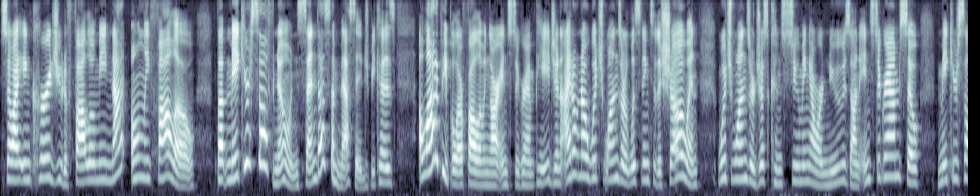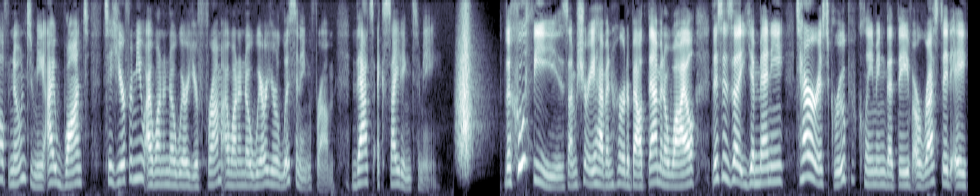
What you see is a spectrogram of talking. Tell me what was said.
So I encourage you to follow me, not only follow, but make yourself known. Send us a message because a lot of people are following our Instagram page, and I don't know which ones are listening to the show and which ones are just consuming our news on Instagram. So make yourself known to me. I want to hear from you. I want to know where you're from. I want to know where you're listening from. That's exciting to me. The Houthis, I'm sure you haven't heard about them in a while. This is a Yemeni terrorist group claiming that they've arrested a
